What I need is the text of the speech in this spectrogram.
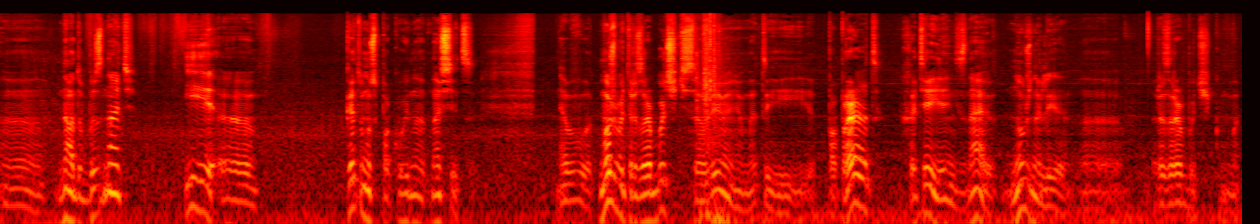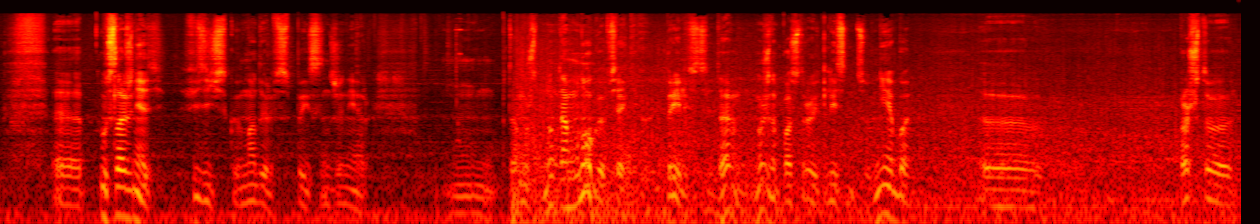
надо бы знать и к этому спокойно относиться. Вот. Может быть, разработчики со временем это и поправят, хотя я не знаю, нужно ли э, разработчикам э, усложнять физическую модель в Space Engineer. Потому что, ну, там много всяких прелестей, да. Можно построить лестницу в небо, э, про что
